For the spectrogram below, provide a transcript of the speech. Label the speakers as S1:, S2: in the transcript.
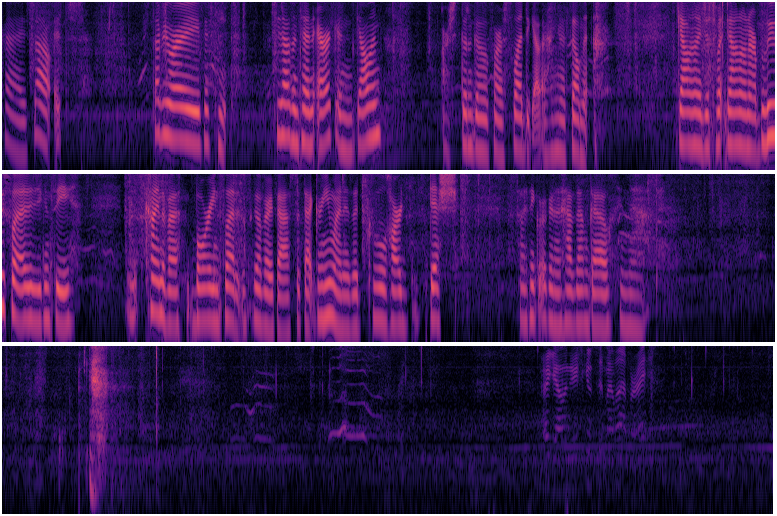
S1: Okay, so it's February 15th, 2010. Eric and Galen are gonna go for a sled together. I'm gonna film it. Galen and I just went down on our blue sled, as you can see. And it's kind of a boring sled. It doesn't go very fast, but that green one is a cool, hard dish. So I think we're gonna have them go in that.
S2: Alright, Galen, you're just gonna sit in my lap, alright?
